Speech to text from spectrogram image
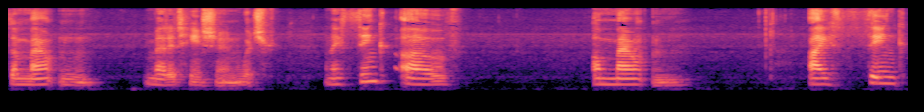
the mountain meditation, which when I think of a mountain, I think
